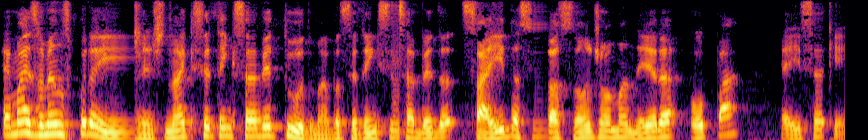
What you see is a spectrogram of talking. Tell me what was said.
é mais ou menos por aí, gente. Não é que você tem que saber tudo, mas você tem que saber da, sair da situação de uma maneira, opa, é isso aqui.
